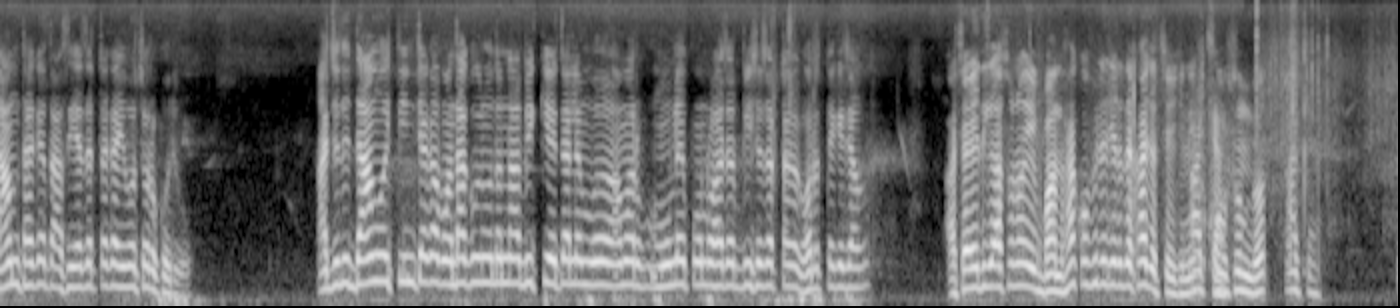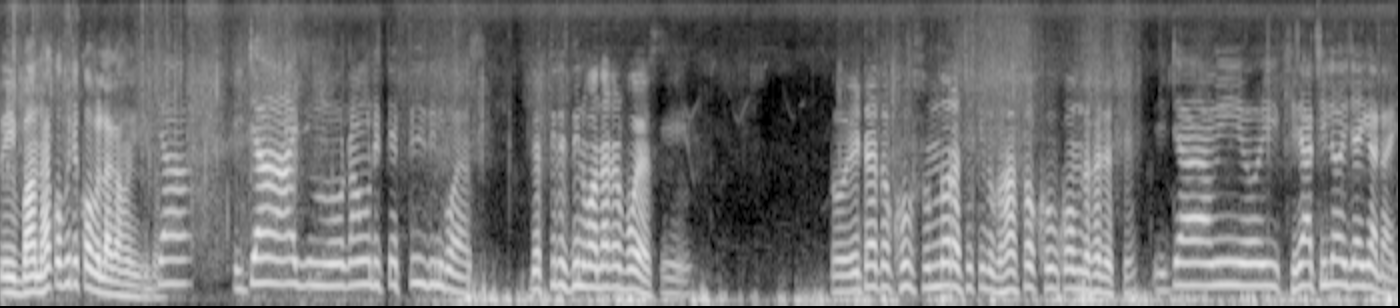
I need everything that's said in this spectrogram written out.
দাম থাকে তো আশি হাজার টাকা এই বছরও করব। আর যদি দাম ওই তিন টাকা বাঁধাকপির মতো না বিক্রি তাহলে আমার মূলে পনেরো হাজার বিশ হাজার টাকা ঘরের থেকে যাবে। আচ্ছা এদিকে আসো না এই বাঁধাকপিটা যেটা দেখা যাচ্ছে এখানে আচ্ছা। খুব সুন্দর। আচ্ছা। তো এই বাঁধাকপিটা কবে লাগা হয়েছিল? এটা এটা আজ মোটামুটি তেত্রিশ দিন বয়স। তেত্রিশ দিন বাঁধাটার বয়স। তো এটা তো খুব সুন্দর আছে কিন্তু ঘাসও খুব কম দেখা যাচ্ছে। এটা আমি ওই খিরা ছিল ওই জায়গাটায়।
